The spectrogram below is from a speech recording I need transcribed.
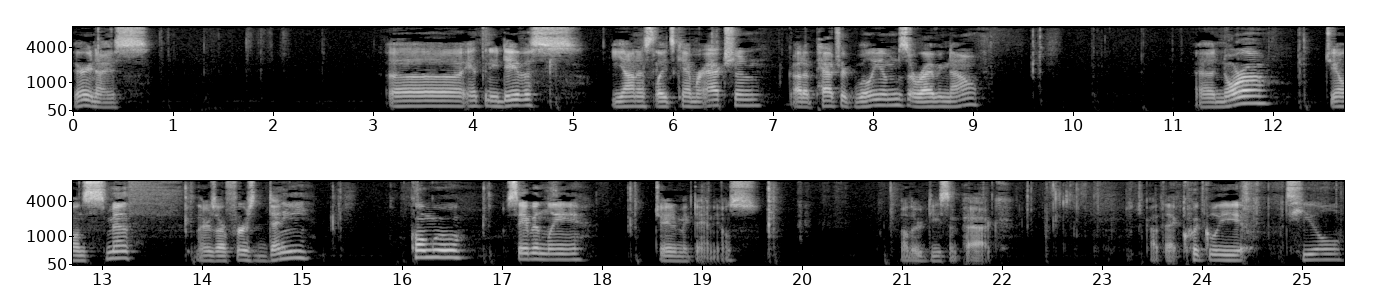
Very nice. Uh, Anthony Davis, Giannis Lights Camera Action, Got a Patrick Williams arriving now. Uh, Nora, Jalen Smith. There's our first Deni. Kongu, Saben Lee, Jaden McDaniels. Another decent pack. Got that Quickley teal.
